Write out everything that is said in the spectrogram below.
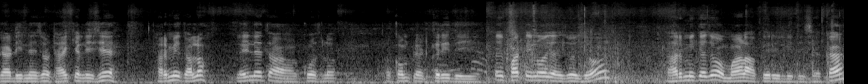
ગાડીને જો ઢાકેલી છે. ધાર્મિક, હાલો, લઈ લેતા કોથળો, તો કમ્પ્લીટ કરી દઈએ. કઈ ફાટી ન જાય જોઈજો. ધાર્મિકે જો માળા પહેરી લીધી છે, કા?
